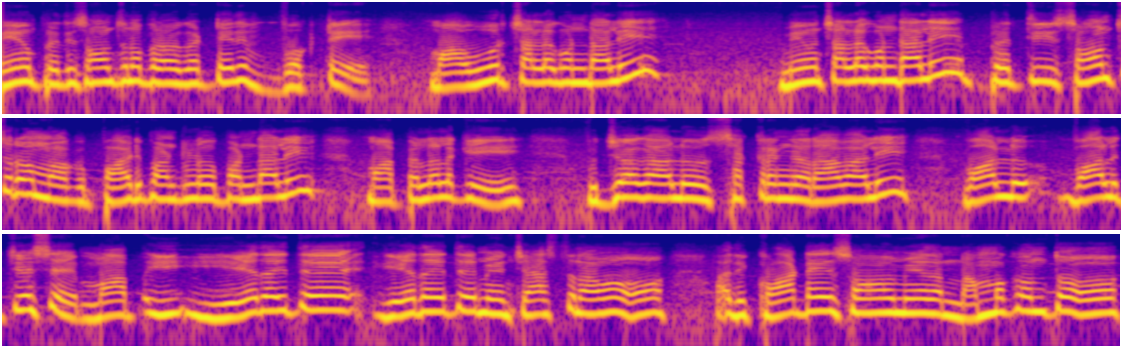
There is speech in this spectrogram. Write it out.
మేము ప్రతి సంవత్సరం ప్రవగట్టేది ఒకటే. మా ఊరు చల్లగా ఉండాలి మేము చల్లగా ఉండాలి ప్రతి సంవత్సరం మాకు పాడి పంటలు పండాలి. మా పిల్లలకి ఉద్యోగాలు సక్రంగా రావాలి. వాళ్ళు వాళ్ళు చేసే మా ఈ- ఏదైతే ఏదైతే మేము చేస్తున్నామో అది కోటయ్య స్వామి మీద నమ్మకంతో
